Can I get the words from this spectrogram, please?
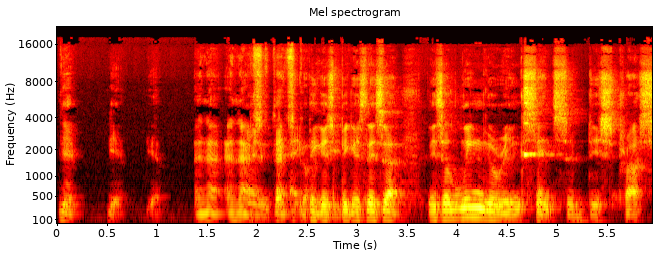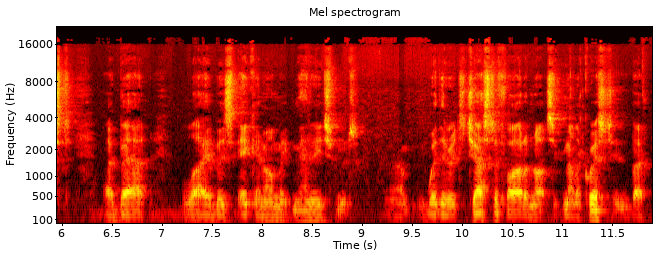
Yeah, yeah, yeah. And that, and that's, and, that's because be. because there's a there's a lingering sense of distrust about Labor's economic management. Um, whether it's justified or not is another question, but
